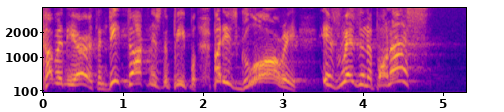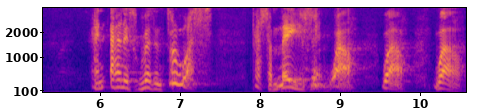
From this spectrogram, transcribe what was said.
covering the earth and deep darkness the people. But his glory is risen upon us. And, and it's risen through us. That's amazing. Wow, wow, wow.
